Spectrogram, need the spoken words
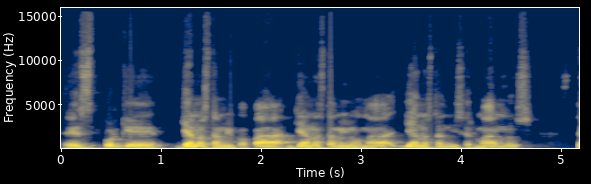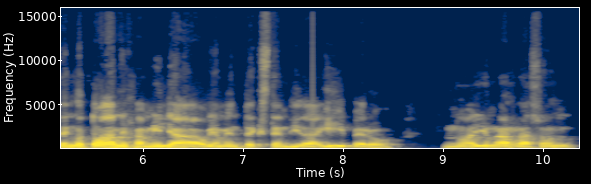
Es porque ya no está mi papá, ya no está mi mamá, ya no están mis hermanos. Tengo toda mi familia, obviamente, extendida ahí, pero no hay una razón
